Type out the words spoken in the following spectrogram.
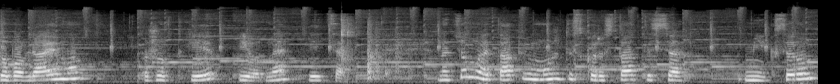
Додаємо жовтки і одне яйце. На цьому етапі ви можете скористатися міксером.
